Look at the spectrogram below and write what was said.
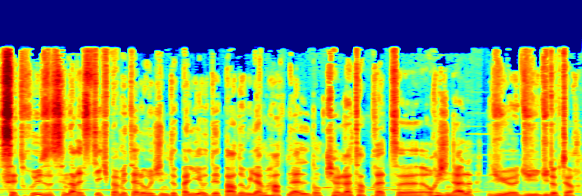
Cette ruse scénaristique permettait à l'origine de pallier au départ de William Hartnell, donc euh, l'interprète euh, original euh, du, du, Docteur.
